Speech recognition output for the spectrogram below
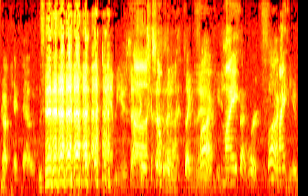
got kicked out. Damn you, Zach. Uh, so it's like, There. fuck. You My- use that word. Fuck. my- you.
